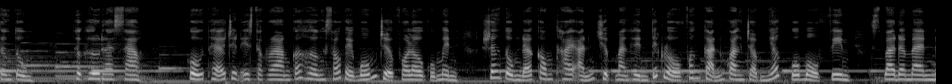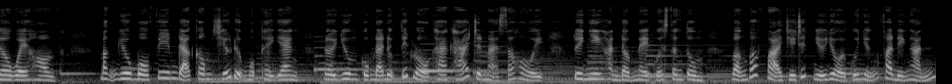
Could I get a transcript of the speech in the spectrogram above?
Sơn Tùng. Thực hư ra sao? Cụ thể trên Instagram có hơn 6,4 triệu follow của mình, Sơn Tùng đã công khai ảnh chụp màn hình tiết lộ phân cảnh quan trọng nhất của bộ phim Spider-Man No Way Home. Mặc dù bộ phim đã công chiếu được một thời gian, nội dung cũng đã được tiết lộ kha khá trên mạng xã hội. Tuy nhiên, hành động này của Sơn Tùng vẫn vấp phải chỉ trích dữ dội của những fan điện ảnh.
